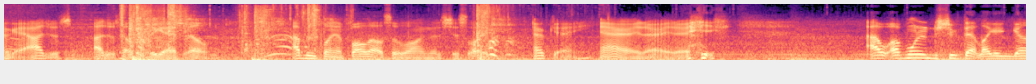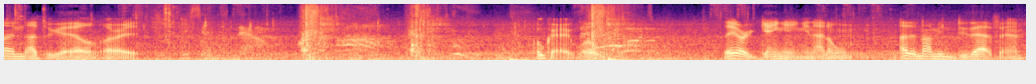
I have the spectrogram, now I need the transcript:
Okay, I just, I just held a big ass L. I've been playing Fallout so long that it's just like, okay, alright, alright, alright. I, I wanted to shoot that like a gun. I took a L. Alright. Okay, well, they are ganging, and I don't, I did not mean to do that, fam.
